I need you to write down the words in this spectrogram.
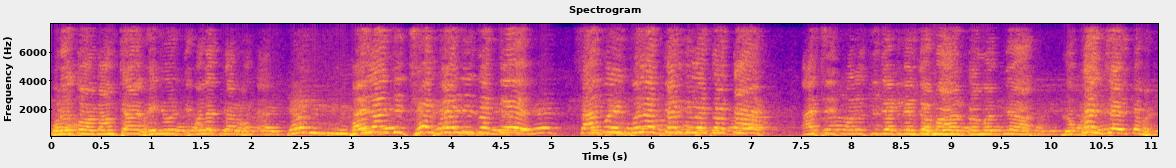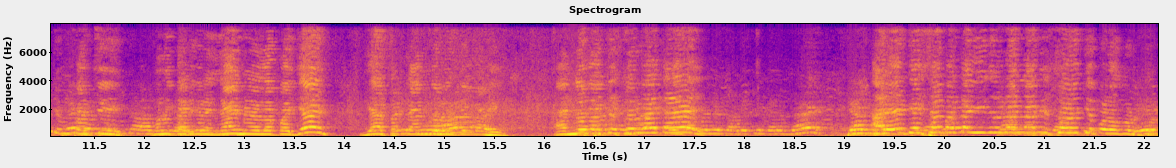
परंतु आमच्या बहिणीवरती बलात्कार होतात महिलांची छेड काढली जाते. सामूहिक बलात्कार केला जातात अशी परिस्थिती या ठिकाणच्या महाराष्ट्रामधल्या लोकांच्या त्या भट्टीमुखांची. म्हणून त्या ठिकाणी न्याय मिळाला पाहिजे. यासाठी आंदोलन केलं आहे. आंदोलनाची सुरुवात आहे. अरे देशामधल्या इंग्रजांना आम्ही सोडते पळो करून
